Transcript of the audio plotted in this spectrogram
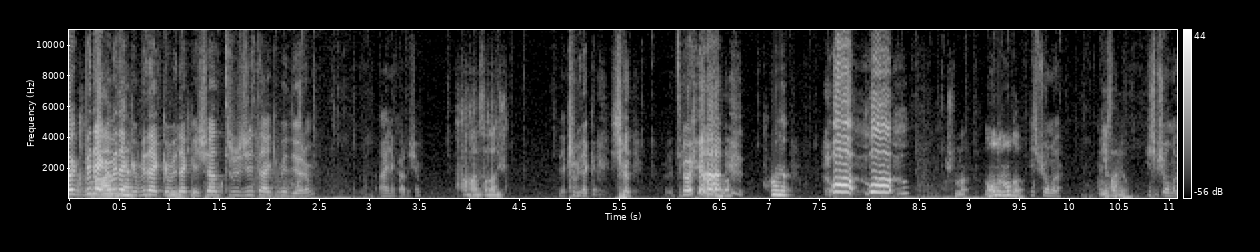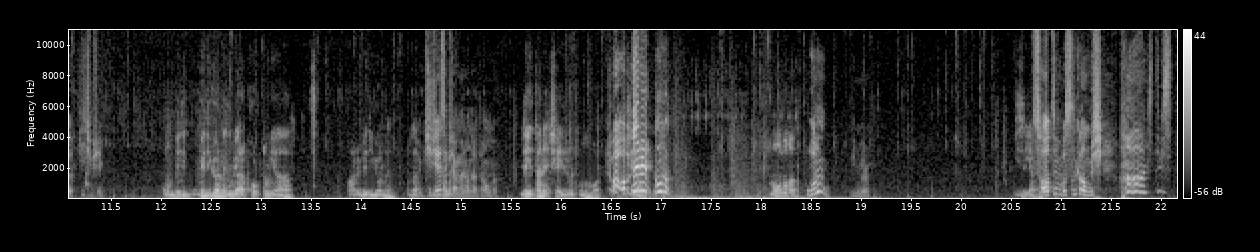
Bak bir dakika bir dakika bir dakika bir dakika şu an turuncuyu takip ediyorum. Aynen kardeşim. aman sana düş. Bir dakika bir dakika. Şu an. Bak. Ana. Oh, oh! Şuna. Ne oldu ne oldu? Hiçbir şey olmadı. Niye bağırıyorsun? Hiçbir şey olmadı. Hiçbir şey. Oğlum beni, beni görmedim ya korktum ya. Abi beni görmedim. Yapacağım ben onları tamam mı? Bir bir tane şey buldum orada. Aa evet ne oldu? Ne oldu lan? Oğlum bilmiyorum. Gizli gel. Saatin basılı kalmış. Ciddi misin?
